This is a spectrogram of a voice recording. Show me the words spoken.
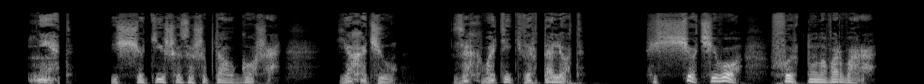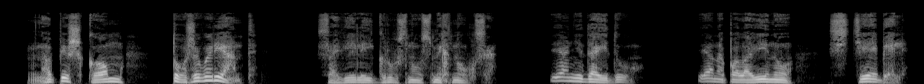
— Нет, — еще тише зашептал Гоша. «Я хочу захватить вертолет». «Еще чего?» — фыркнула Варвара. «Но пешком тоже вариант». Савелий грустно усмехнулся. «Я не дойду. Я наполовину стебель».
